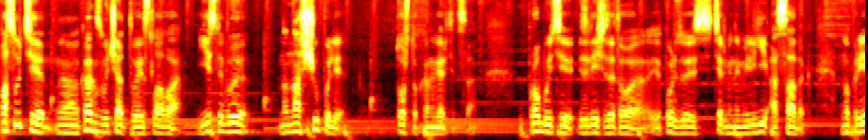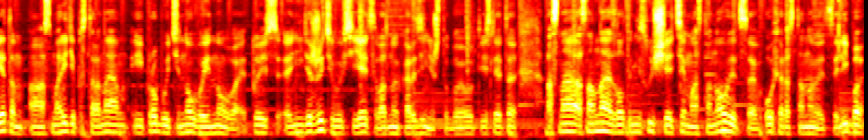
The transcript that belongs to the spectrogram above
по сути, э, как звучат твои слова? Если вы на- нащупали то, что конвертится, пробуйте извлечь из этого, э, пользуясь термином Ильи, осадок. Но при этом а, смотрите по сторонам и пробуйте новое и новое. То есть э, не держите вы все яйца в одной корзине, чтобы вот если это осна- основная золотонесущая тема остановится, офер остановится, либо,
